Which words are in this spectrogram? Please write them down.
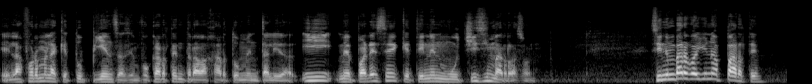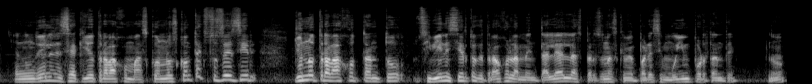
Eh, la forma en la que tú piensas, enfocarte en trabajar tu mentalidad. Y me parece que tienen muchísima razón. Sin embargo, hay una parte en donde yo les decía que yo trabajo más con los contextos, es decir, yo no trabajo tanto, si bien es cierto que trabajo la mentalidad de las personas, que me parece muy importante, ¿no?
